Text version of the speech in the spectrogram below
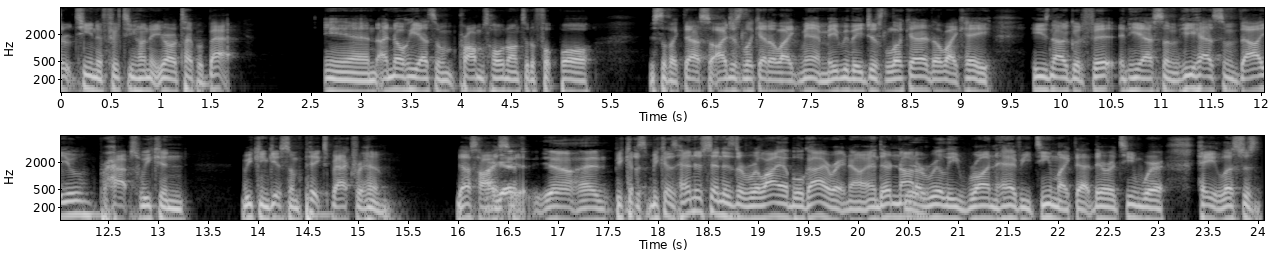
13 to 1500 yard type of back. And I know he had some problems holding on to the football and stuff like that. So I just look at it like, man, maybe they just look at it. They're like, hey, he's not a good fit, and he has some he has some value. Perhaps we can we can get some picks back for him. That's how I, I see it. Yeah, and because because Henderson is the reliable guy right now, and they're not yeah. a really run heavy team like that. They're a team where hey, let's just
